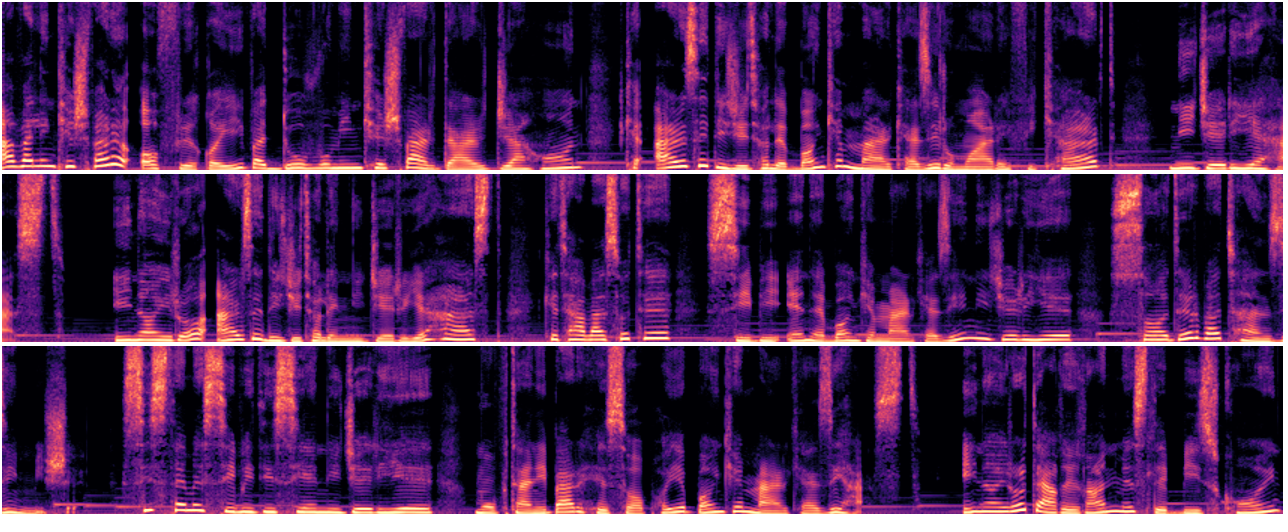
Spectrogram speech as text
اولین کشور آفریقایی و دومین کشور در جهان که ارز دیجیتال بانک مرکزی رو معرفی کرد نیجریه هست. اینایرا ارز دیجیتال نیجریه هست که توسط CBN بانک مرکزی نیجریه صادر و تنظیم میشه. سیستم CBDC نیجریه مبتنی بر حسابهای بانک مرکزی هست. اینایرا دقیقا مثل بیت کوین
